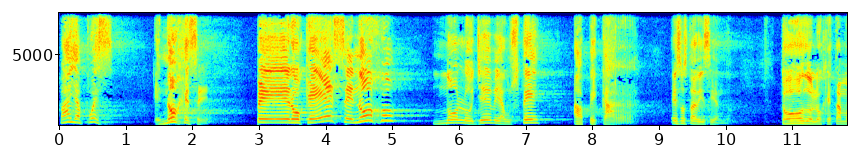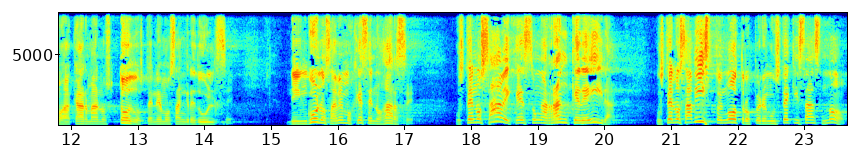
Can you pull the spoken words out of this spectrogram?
vaya pues, enójese. Pero que ese enojo no lo lleve a usted a pecar. Eso está diciendo. Todos los que estamos acá, hermanos, todos tenemos sangre dulce. Ninguno sabemos qué es enojarse. Usted no sabe que es un arranque de ira. Usted los ha visto en otros, pero en usted quizás no.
